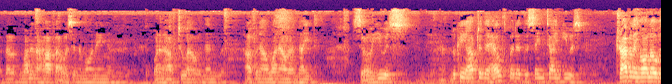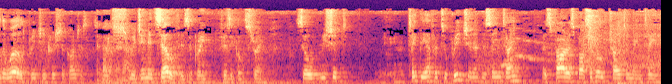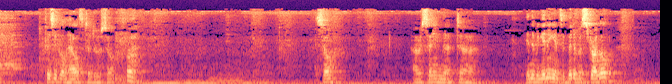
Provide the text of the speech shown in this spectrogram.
about one and a half hours in the morning and one and a half, two hours, then half an hour, one hour at night. So he was looking after the health, but at the same time he was traveling all over the world preaching Krishna consciousness, which, which in itself is a great physical strength. So we should you know, take the effort to preach and at the same time, as far as possible, try to maintain physical health to do so. Oh. So, I was saying that uh, in the beginning it's a bit of a struggle.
